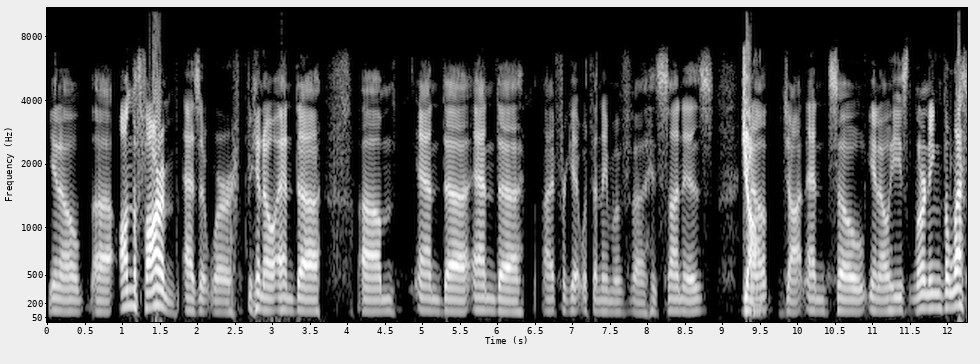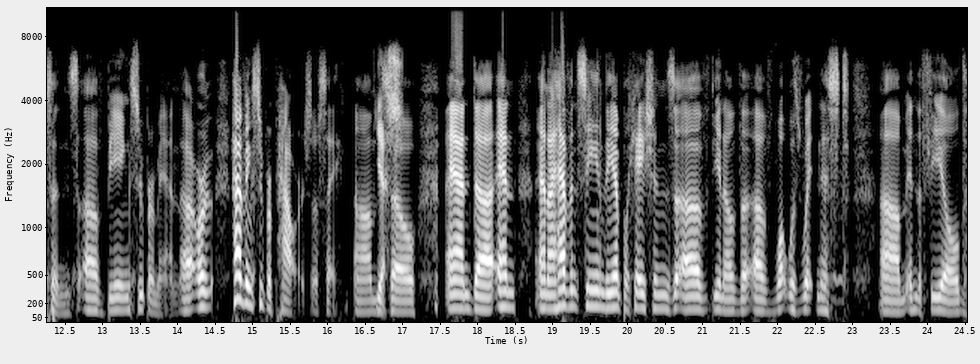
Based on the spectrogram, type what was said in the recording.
you know, uh, on the farm, as it were, you know, and uh, um, and uh, and uh, I forget what the name of uh, his son is, you John. know, John, and so you know he's learning the lessons of being Superman uh, or having superpowers, let's say. Um, Yes. So and uh, and and I haven't seen the implications of you know the of what was witnessed um, in the field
